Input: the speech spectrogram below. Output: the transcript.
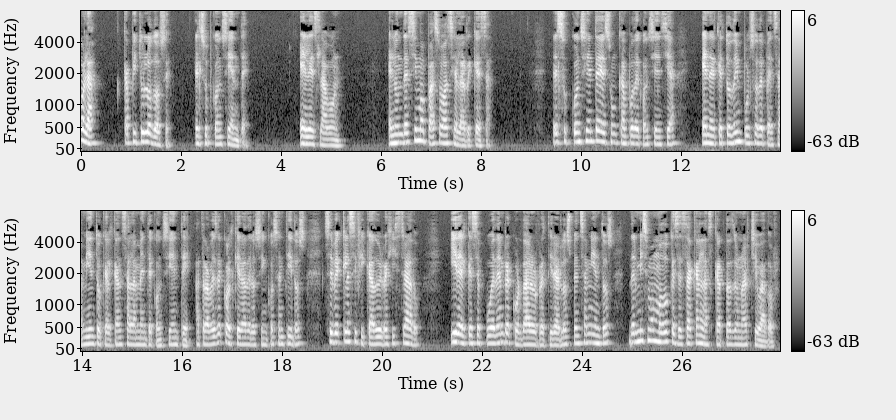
Hola. Capítulo 12. El subconsciente. El eslabón. El undécimo paso hacia la riqueza. El subconsciente es un campo de conciencia en el que todo impulso de pensamiento que alcanza la mente consciente a través de cualquiera de los cinco sentidos se ve clasificado y registrado, y del que se pueden recordar o retirar los pensamientos del mismo modo que se sacan las cartas de un archivador.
